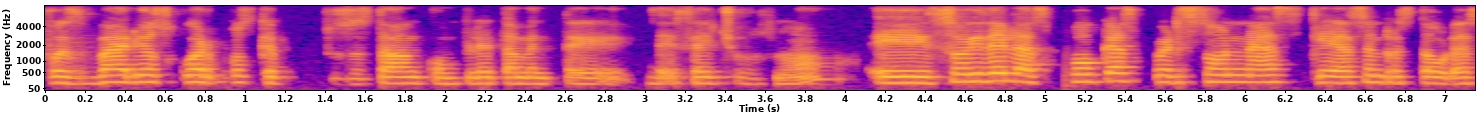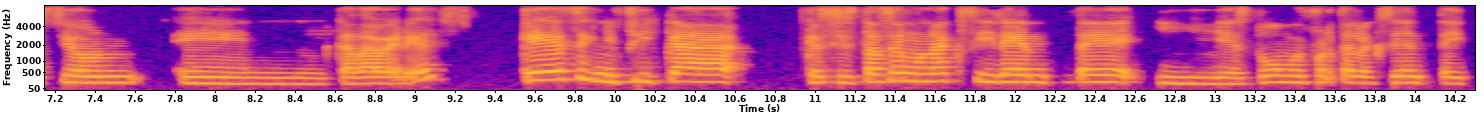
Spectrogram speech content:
pues varios cuerpos que pues estaban completamente deshechos, ¿no? Eh, soy de las pocas personas que hacen restauración en cadáveres. ¿Qué significa que si estás en un accidente y estuvo muy fuerte el accidente y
